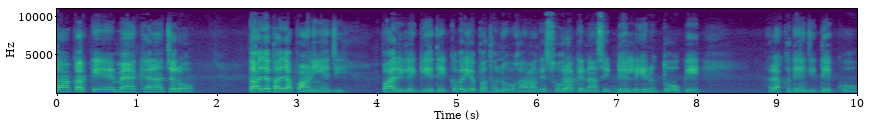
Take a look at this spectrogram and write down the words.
ਤਾਂ ਕਰਕੇ ਮੈਂ ਆਖਿਆ ਨਾ, ਚਲੋ ਤਾਜ਼ਾ ਤਾਜ਼ਾ ਪਾਣੀ ਹੈ ਜੀ, ਭਾਰੀ ਲੱਗੇ ਤੇ ਇੱਕ ਵਾਰੀ ਆਪਾਂ ਤੁਹਾਨੂੰ ਵਿਖਾਵਾਂਗੇ ਸੋਰਾ ਕਿੰਨਾ ਅਸੀਂ ਡੇਲੀ ਇਹਨੂੰ ਧੋ ਕੇ ਰੱਖਦੇ ਹਾਂ ਜੀ ਦੇਖੋ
